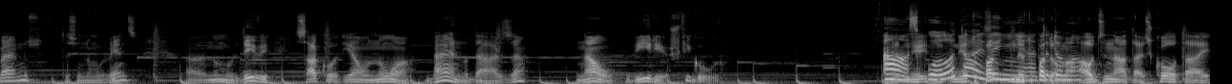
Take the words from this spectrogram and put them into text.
bērnus. Tas ir numur viens. Ā, Numur divi, sākot jau no bērnu dārza, nav vīriešu figūru. Ah, skolotāja tu pa- ziņā, ne tu padomā, domā? audzinātāji, skolotāji,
